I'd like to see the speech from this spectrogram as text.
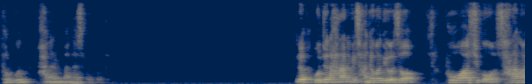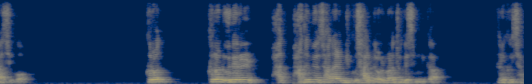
결국은 하나님을 만날 수밖에 없다. 그래, 온전한 하나님의 자녀가 되어서 보호하시고 사랑하시고 그런 그런 은혜를 받, 받으면서 하나님 믿고 살면 얼마나 좋겠습니까? 그래 그게 잘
